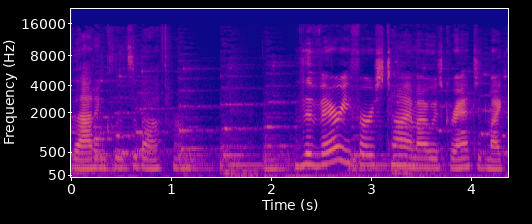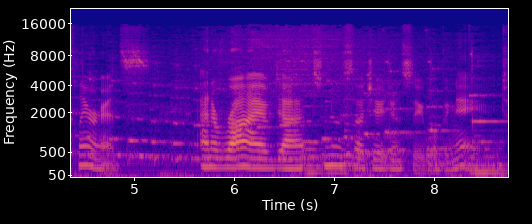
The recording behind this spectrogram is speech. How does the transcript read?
that includes the bathroom. The very first time I was granted my clearance and arrived at no such agency will be named,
